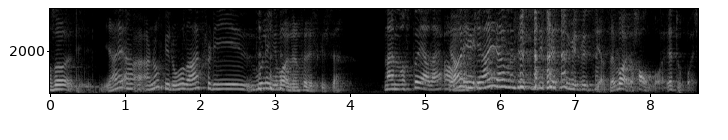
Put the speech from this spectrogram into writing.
Altså, Jeg er nok rå der, fordi hvor lenge varer en forelskelse? Nei, nå spør jeg deg. Ja, jeg, nei, ja, men de, de, fleste vil vel si at det varer halvår, et år.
